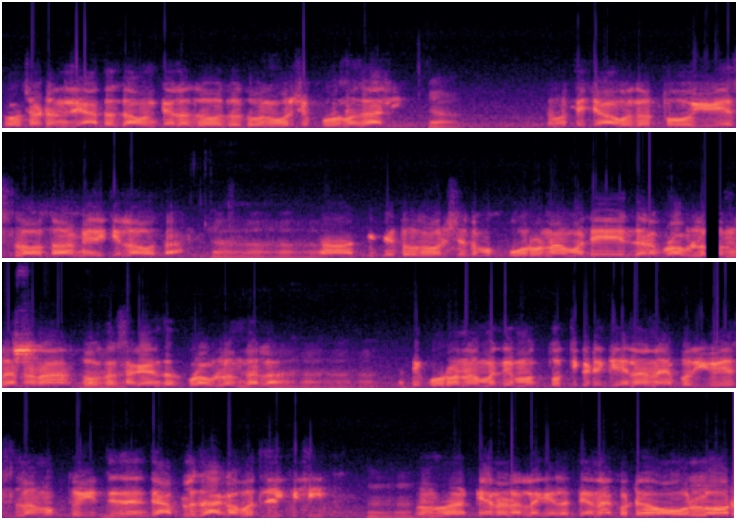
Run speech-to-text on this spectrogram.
तो सडनली आता जाऊन त्याला जवळजवळ दोन वर्ष पूर्ण झाली. हां. मग त्याच्या अगोदर तो युएस ला होता अमेरिकेला होता. हां हां हां हां. हा, तिथे दोन वर्ष. मग कोरोनामध्ये जरा प्रॉब्लेम झाला ना. तो तर सगळ्यांचाच प्रॉब्लेम झाला. हां हां हां हां. ते कोरोनामध्ये मग तो तिकडे गेला नाही पण युएस ला. मग तो इथे आपलं जागा बदली केली. हं, हं, हं. मग कॅनडाला गेला. त्यांना कुठे ऑल ओव्हर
